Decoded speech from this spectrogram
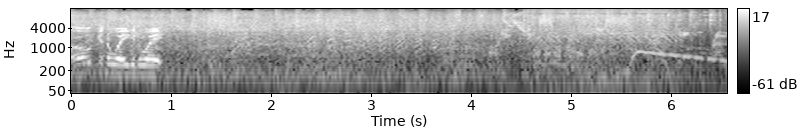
Oh, get away, get away. Get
